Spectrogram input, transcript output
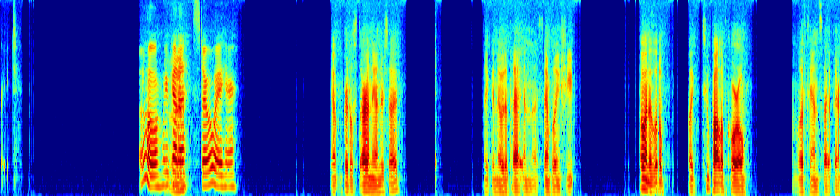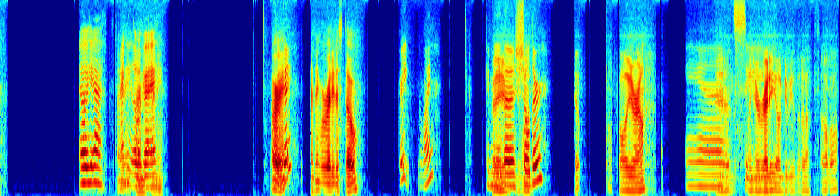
Great. Oh, we've got Alright. a stowaway here. Yep, brittle star on the underside. Make a note of that in the sampling sheet. Oh, and a little, like, two polyp coral on the left-hand side there. Oh yeah. Tiny little guy. All right, Okay, I think we're ready to stow. great. Go on. Give Okay, me you the wanna- shoulder. I'll follow you around. And, And let's see. when you're ready, I'll give you the salvo.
